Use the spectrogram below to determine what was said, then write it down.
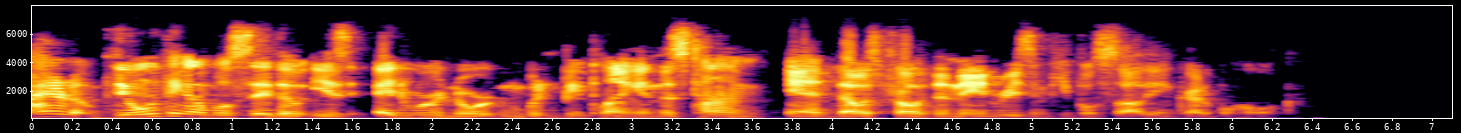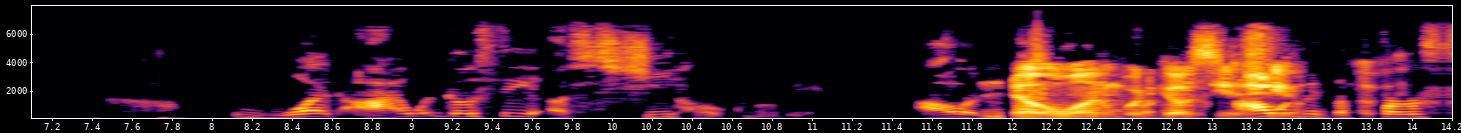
I don't know. The only thing I will say though is Edward Norton wouldn't be playing in this time, and that was probably the main reason people saw the Incredible Hulk. What I would go see a She-Hulk movie. I would. No one would go see a I She-Hulk would be the movie. first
